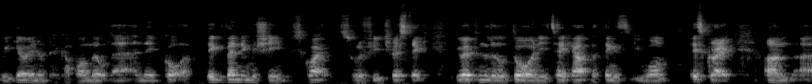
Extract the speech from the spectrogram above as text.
we go in and pick up our milk there. And they've got a big vending machine, It's quite sort of futuristic. You open the little door and you take out the things that you want. It's great. Um, uh,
